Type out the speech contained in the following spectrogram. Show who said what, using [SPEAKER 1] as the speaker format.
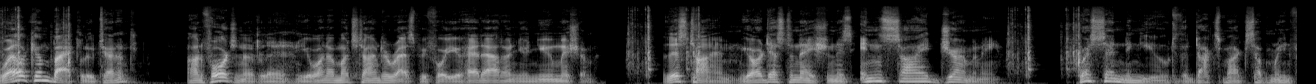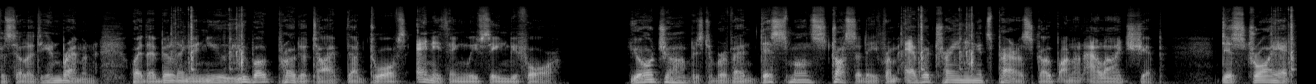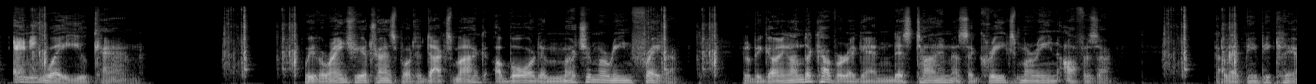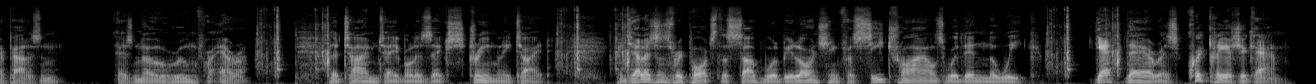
[SPEAKER 1] Welcome back, Lieutenant. Unfortunately, you won't have much time to rest before you head out on your new mission. This time, your destination is inside Germany. We're sending you to the Dachsmag submarine facility in Bremen, where they're building a new U-boat prototype that dwarfs anything we've seen before. Your job is to prevent this monstrosity from ever training its periscope on an Allied ship. Destroy it any way you can. We've arranged for your transport to Dachsmag aboard a merchant marine freighter. You'll be going undercover again, this time as a Kriegsmarine officer. Now let me be clear, Patterson. There's no room for error. The timetable is extremely tight. Intelligence reports the sub will be launching for sea trials within the week. Get there as quickly as you can.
